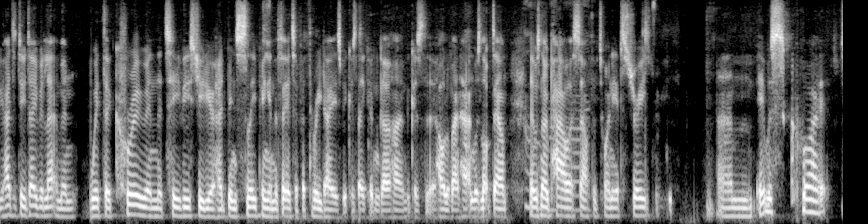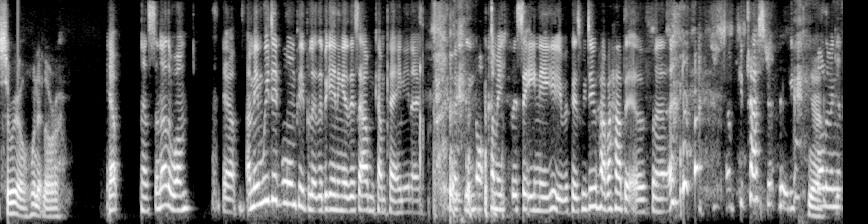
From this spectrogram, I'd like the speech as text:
We had to do David Letterman with the crew in the TV studio had been sleeping in the theatre for three days because they couldn't go home because the whole of Manhattan was locked down. There was Oh no power God. south of 20th Street. Um, it was quite surreal, wasn't it, Laura? Yep, that's another one. Yeah, I mean, we did warn people at the beginning of this album campaign, you know, hopefully not coming to a city near you because we do have a habit of, uh, of catastrophe Yeah. following us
